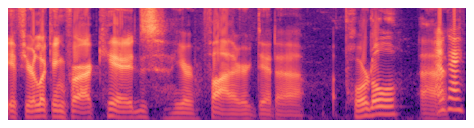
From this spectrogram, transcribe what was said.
If you're looking for our kids, your father did a, a portal. Uh, Okay.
